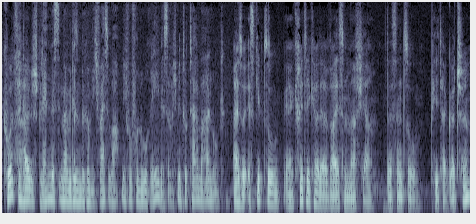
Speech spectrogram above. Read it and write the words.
Kurze halbe Stunde. blendest immer mit diesem Begriff. Ich weiß überhaupt nicht, wovon du redest, aber ich bin total beeindruckt. Also es gibt so äh, Kritiker der weißen Mafia. Das sind so Peter Götze,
